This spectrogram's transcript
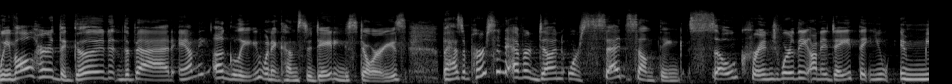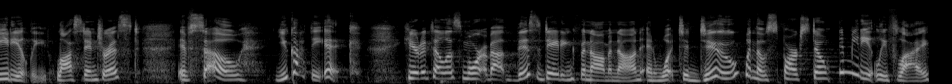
We've all heard the good, the bad, and the ugly when it comes to dating stories. But has a person ever done or said something so cringeworthy on a date that you immediately lost interest? If so, you got the ick. Here to tell us more about this dating phenomenon and what to do when those sparks don't immediately fly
